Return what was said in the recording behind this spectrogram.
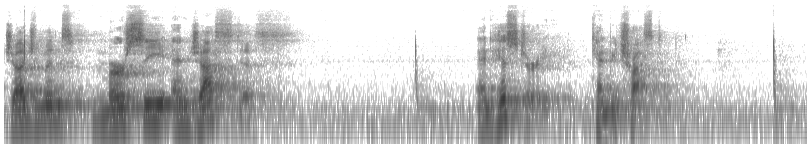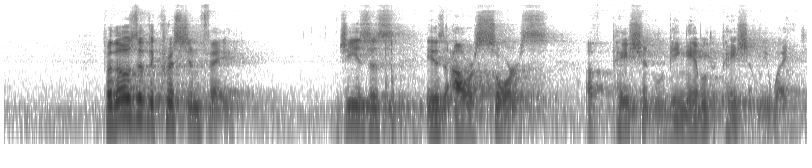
judgment, mercy, and justice, and history, can be trusted. For those of the Christian faith, Jesus is our source of patient, being able to patiently wait.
